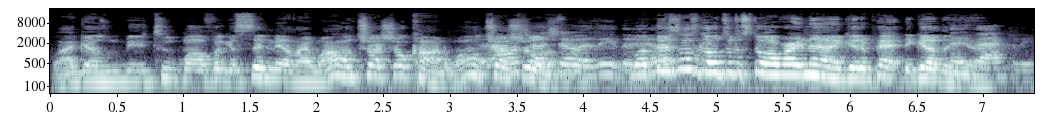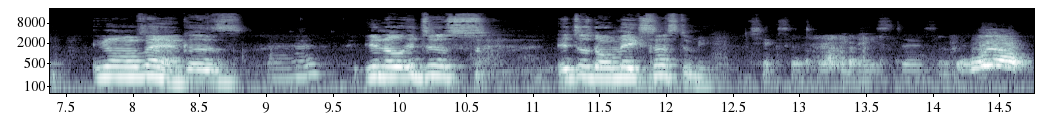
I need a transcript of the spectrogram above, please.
Well, I guess we be two motherfuckers sitting there like, well, I don't trust your condom. I don't I trust don't yours. trust yours either. well, yeah. bitch, let's go to the store right now and get a pack together. Again. Exactly. You know what I'm saying? Because Uh-huh. you know it just it just don't make sense to me. Chicks and turkey basters. well,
